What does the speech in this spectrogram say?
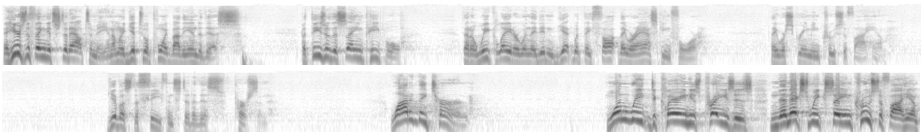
Now, here's the thing that stood out to me, and I'm going to get to a point by the end of this. But these are the same people that a week later, when they didn't get what they thought they were asking for, they were screaming, Crucify him. Give us the thief instead of this person. Why did they turn? One week declaring his praises, the next week saying, Crucify him.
